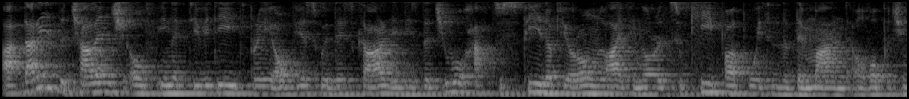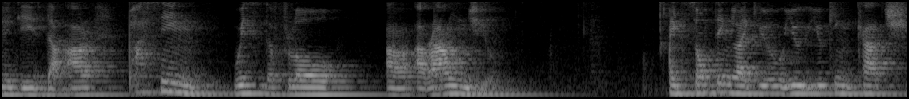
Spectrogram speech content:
Uh, that is the challenge of inactivity. It's pretty obvious with this card. It is that you will have to speed up your own life in order to keep up with the demand of opportunities that are passing with the flow uh, around you. It's something like you, you, you can catch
